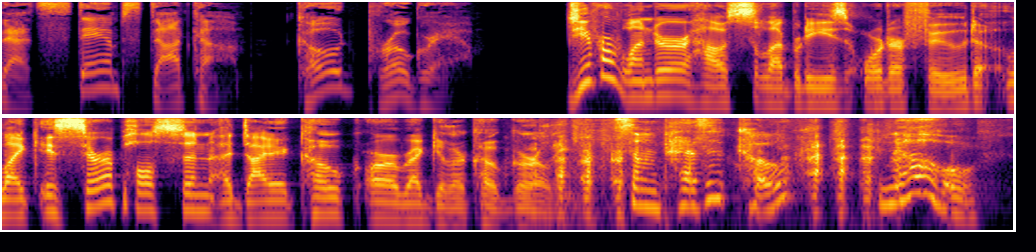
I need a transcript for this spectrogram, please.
That's stamps.com. Code program. Do you ever wonder how celebrities order food? Like, is Sarah Paulson a Diet Coke or a regular Coke girlie? Some peasant Coke? No.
